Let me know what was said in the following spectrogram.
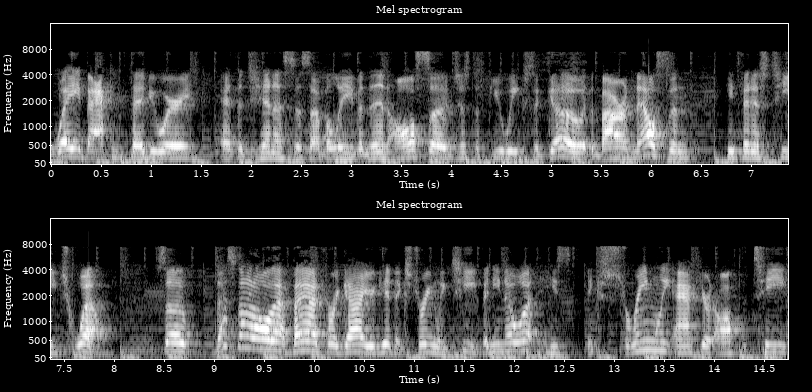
way back in February at the Genesis, I believe, and then also just a few weeks ago at the Byron Nelson, he finished T12. So that's not all that bad for a guy you're getting extremely cheap. And you know what? He's extremely accurate off the tee,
